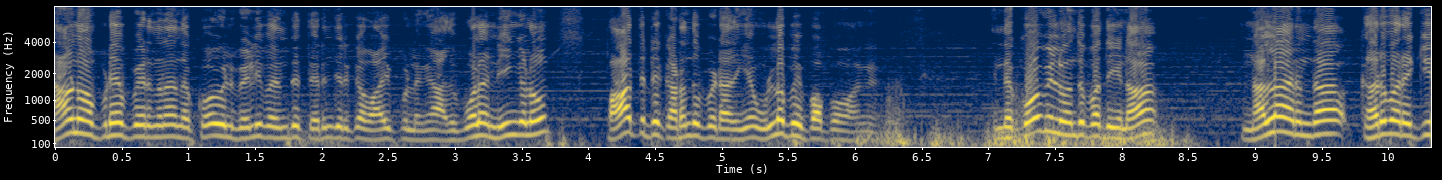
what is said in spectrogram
நானும் அப்படியே போயிருந்தேன்னா இந்த கோவில் வெளி வந்து தெரிஞ்சிருக்க வாய்ப்பு இல்லைங்க. அதுபோல் நீங்களும் பார்த்துட்டு கடந்து போயிடாதீங்க. உள்ளே போய் பார்ப்போம் வாங்க. இந்த கோவில் வந்து பார்த்திங்கன்னா நல்லா இருந்தால் கருவறைக்கு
